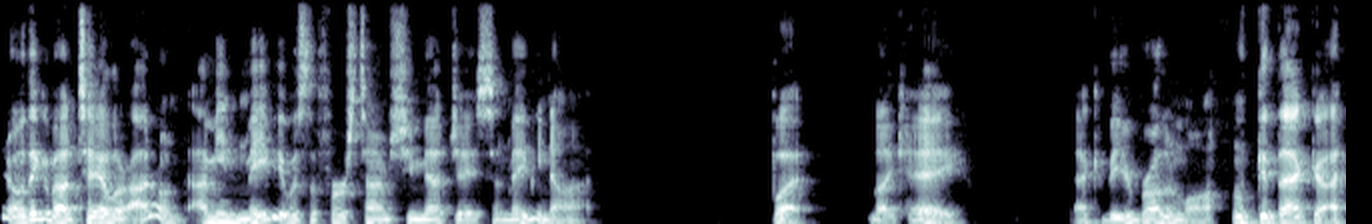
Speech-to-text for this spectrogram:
you know, think about Taylor. I don't, I mean, maybe it was the first time she met Jason, maybe not. But, like, hey, that could be your brother in law. Look at that guy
